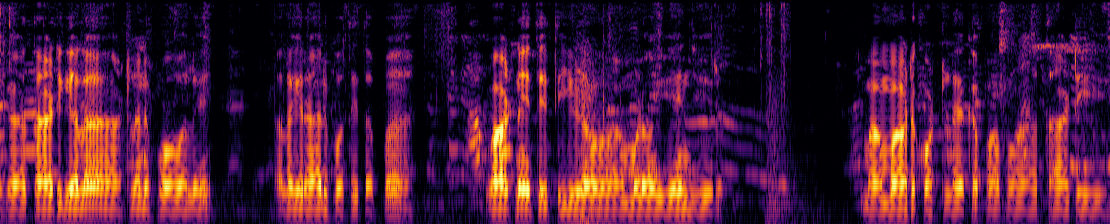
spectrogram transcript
ఇక తాటికల అట్లనే పోవాలి. అలాగే రాలిపోతాయి తప్ప వాటిని అయితే తీయడం అమ్మడం ఏం చేయరు. మా మాట కొట్టలేక పాపం ఆ తాటి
